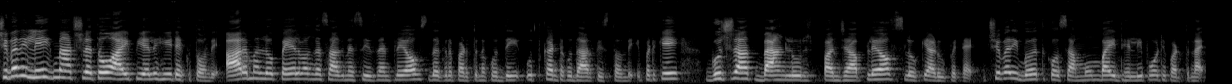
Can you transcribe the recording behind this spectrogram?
చివరి లీగ్ మ్యాచ్లతో ఐపీఎల్ హీట్ ఎక్కుతోంది ఆరంభంలో పేలవంగా సాగిన సీజన్ ప్లే ఆఫ్స్ దగ్గర పడుతున్న కొద్దీ ఉత్కంఠకు దారితీస్తోంది. ఇప్పటికే గుజరాత్ బెంగళూరు పంజాబ్ ప్లే ఆఫ్స్లోకి అడుగుపెట్టాయి. చివరి బర్త్ కోసం ముంబై ఢిల్లీ పోటీ పడుతున్నాయి.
